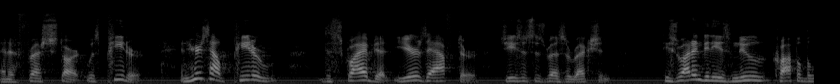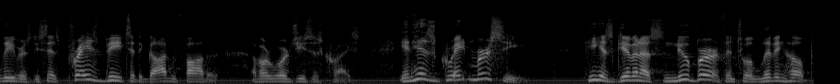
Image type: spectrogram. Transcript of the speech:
and a fresh start was Peter. And here's how Peter described it years after Jesus' resurrection. He's writing to these new crop of believers. He says, Praise be to the God and Father of our Lord Jesus Christ. In his great mercy, he has given us new birth into a living hope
